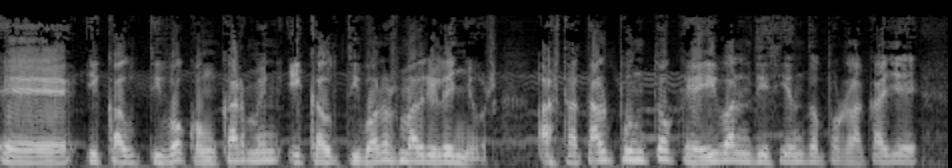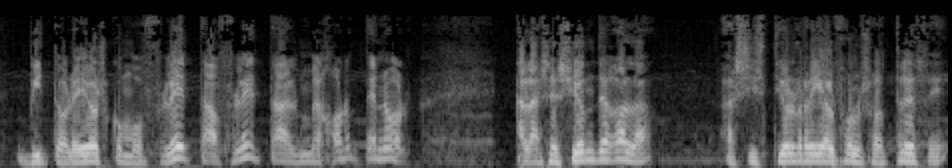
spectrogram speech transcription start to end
eh, y cautivó con Carmen y cautivó a los madrileños, hasta tal punto que iban diciendo por la calle vitoreos como Fleta, Fleta, el mejor tenor. A la sesión de gala asistió el rey Alfonso XIII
